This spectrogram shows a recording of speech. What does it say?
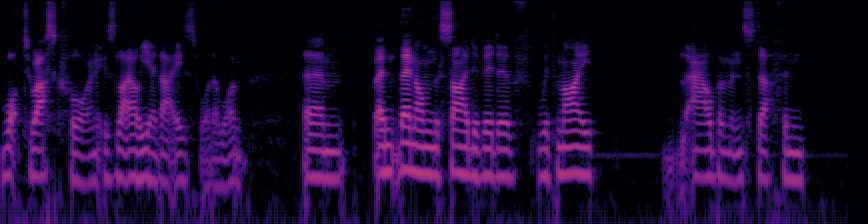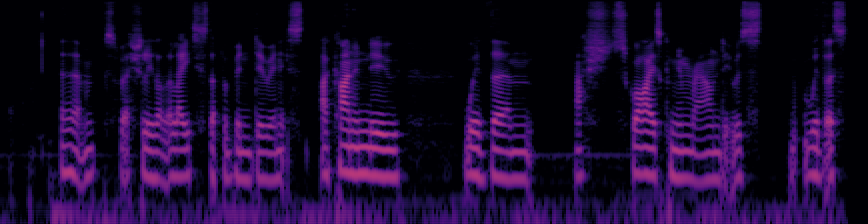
what to ask for and it was like oh yeah that is what I want. Um, and then on the side of it of with my album and stuff and um, especially like the latest stuff I've been doing it's I kind of knew with um, Ash Squires coming round it was with us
